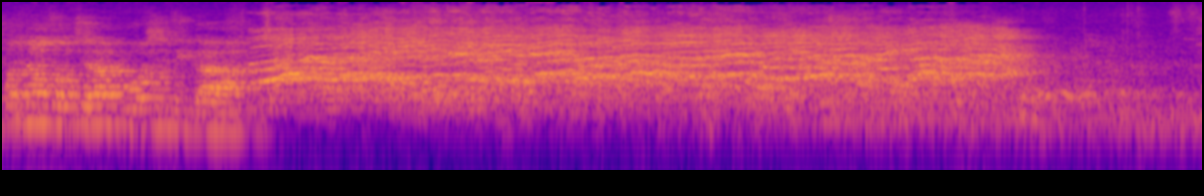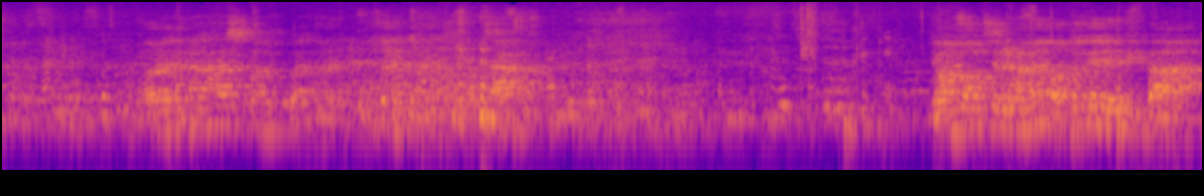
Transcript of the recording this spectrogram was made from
천정성체란 무엇입니까? 너네는 하나씩 받을 거야. 너네 목소리 자. 영성체를 하면 어떻게 됩니까?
